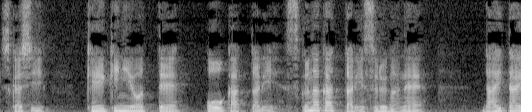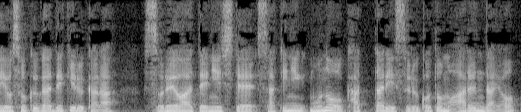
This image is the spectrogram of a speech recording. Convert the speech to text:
しかし、景気によって多かったり少なかったりするがね、だいたい予測ができるから、それを当てにして先に物を買ったりすることもあるんだよ。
